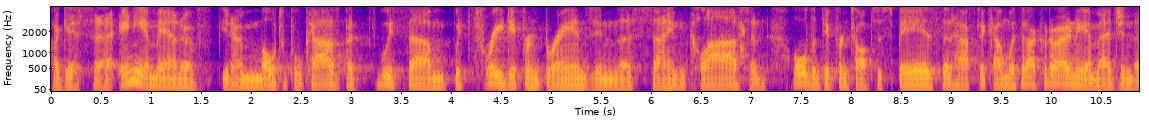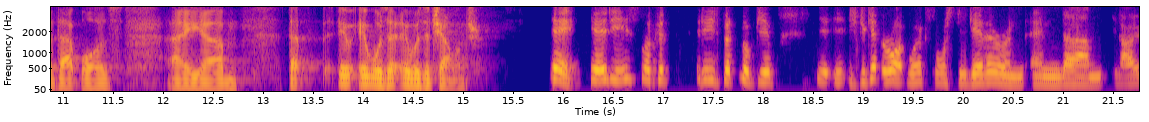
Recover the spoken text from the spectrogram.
I guess, uh, any amount of you know multiple cars, but with um, with three different brands in the same class and all the different types of spares that have to come with it. I could only imagine that that was a um, that it, it was a it was a challenge. Yeah, yeah, it is. Look, it, it is. But look, you, you, if you get the right workforce together and and um, you know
